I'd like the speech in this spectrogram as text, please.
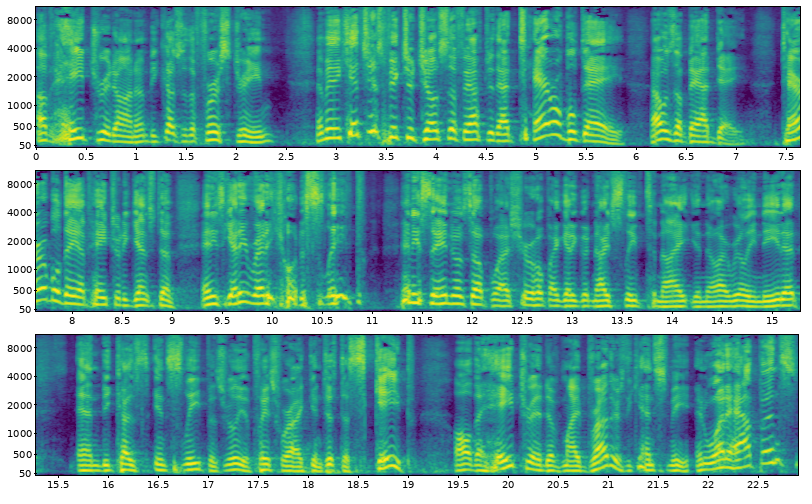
of hatred on him because of the first dream. I mean, can't you just picture Joseph after that terrible day? That was a bad day. Terrible day of hatred against him. And he's getting ready to go to sleep. And he's saying to himself, Well, I sure hope I get a good night's sleep tonight. You know, I really need it. And because in sleep is really a place where I can just escape all the hatred of my brothers against me. And what happens?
